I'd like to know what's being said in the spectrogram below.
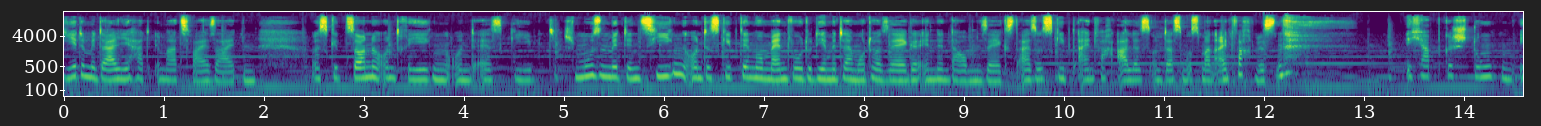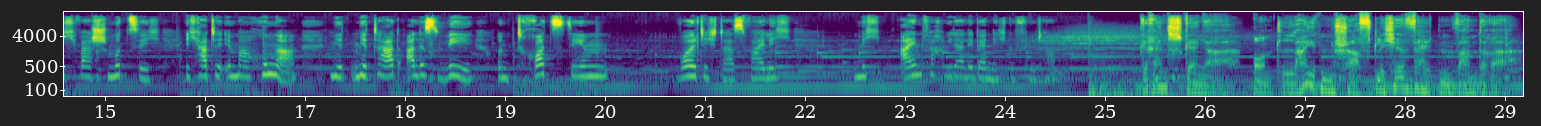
jede Medaille hat immer zwei Seiten. Es gibt Sonne und Regen und es gibt Schmusen mit den Ziegen und es gibt den Moment, wo du dir mit der Motorsäge in den Daumen sägst. Also es gibt einfach alles und das muss man einfach wissen. Ich habe gestunken, ich war schmutzig, ich hatte immer Hunger, mir, mir tat alles weh und trotzdem wollte ich das, weil ich mich einfach wieder lebendig gefühlt habe. Grenzgänger und leidenschaftliche Weltenwanderer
